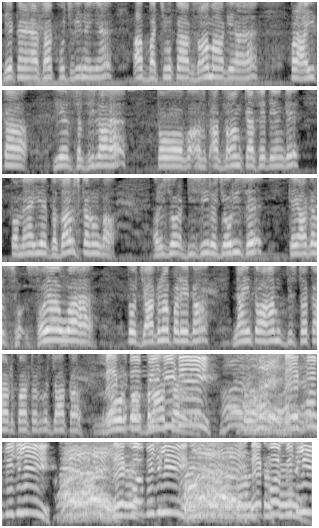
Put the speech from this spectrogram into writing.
لیکن ایسا کچھ بھی نہیں ہے۔ اب بچوں کا اگزام آ گیا ہے پڑھائی کا یہ سلسلہ ہے تو اگزام کیسے دیں گے؟ تو میں یہ گزارش کروں گا ڈی سی رجوری سے کہ اگر سویا ہوا ہے تو جاگنا پڑے گا نہیں تو ہم ڈسٹرکٹ ہیڈ کوارٹر پر جا کر روڈ کو بلاک ہاں۔ محکمہ بجلی۔ ہاں۔ محکمہ بجلی۔ ہاں۔ محکمہ بجلی۔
